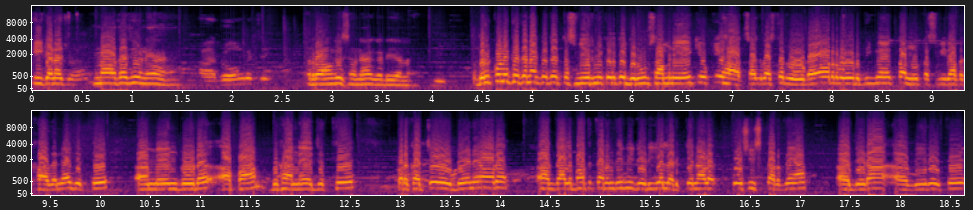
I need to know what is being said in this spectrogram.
ਕੀ ਕਹਿਣਾ ਚਾਹੁੰਦਾ? ਮੈਂ ਤਾਂ ਜੀ ਹੁਣੇ ਹਾਂ ਰੋਂਗ ਚ ਰੌਂਗ ਹੀ। ਸੁਣਿਆ ਗੱਡੀ ਵਾਲਾ। ਬਿਲਕੁਲ ਕਿਤੇ ਨਾ ਕਿਤੇ ਤਸਵੀਰ ਨਿਕਲ ਕੇ ਜ਼ਰੂਰ ਸਾਹਮਣੇ ਆਏ ਕਿਉਂਕਿ ਹਾਦਸਾਗ੍ਰਸਤ ਰੋਡ ਹੈ ਔਰ ਰੋਡ ਦੀਆਂ ਤੁਹਾਨੂੰ ਤਸਵੀਰਾਂ ਦਿਖਾ ਦਿੰਦੇ ਆ ਜਿੱਥੇ ਮੇਨ ਰੋਡ ਆਪਾਂ ਦਿਖਾਣੇ ਆ ਜਿੱਥੇ ਪ੍ਰਕੱਚੇ ਉੱਡੇ ਨੇ ਔਰ ਗੱਲਬਾਤ ਕਰਨ ਦੀ ਵੀ ਜਿਹੜੀ ਹੈ ਲੜਕੇ ਨਾਲ ਕੋਸ਼ਿਸ਼ ਕਰਦੇ ਆ ਜਿਹੜਾ ਵੀਰ ਇੱਥੇ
